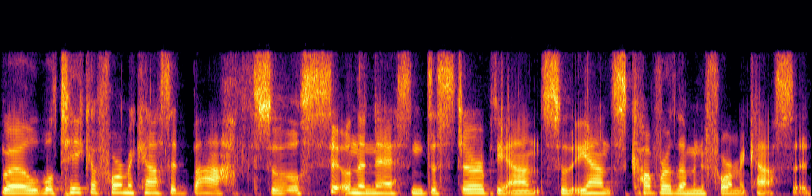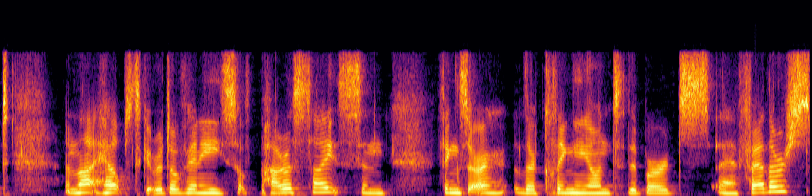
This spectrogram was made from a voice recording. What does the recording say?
will will take a formic acid bath. So they'll sit on the nest and disturb the ants so that the ants cover them in formic acid. And that helps to get rid of any sort of parasites and things that are they're clinging onto the bird's uh, feathers.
